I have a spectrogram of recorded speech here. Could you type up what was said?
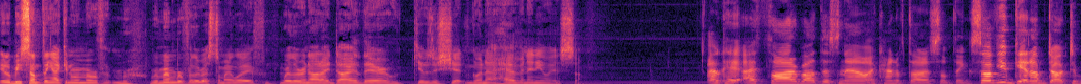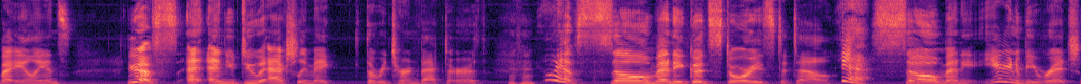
It'll be something I can remember for, remember for the rest of my life. Whether or not I die there, who gives a shit? I'm going to heaven anyways. So Okay, I thought about this now. I kind of thought of something. So if you get abducted by aliens, you have and, and you do actually make the return back to Earth. Mm-hmm. You have so many good stories to tell. yeah, So many. You're gonna be rich.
